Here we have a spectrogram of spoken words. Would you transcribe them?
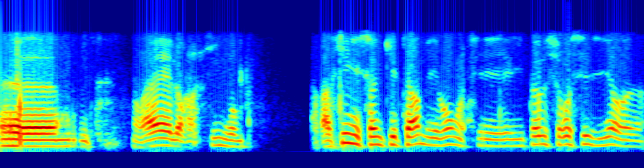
Euh, ouais, le Racing, bon, le Racing ils sont inquiétants, mais bon, ils peuvent se ressaisir.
